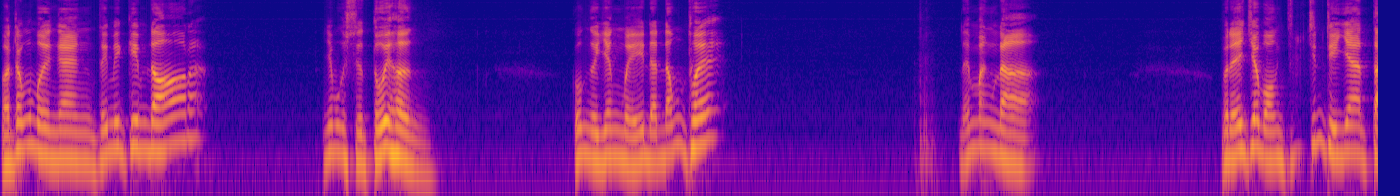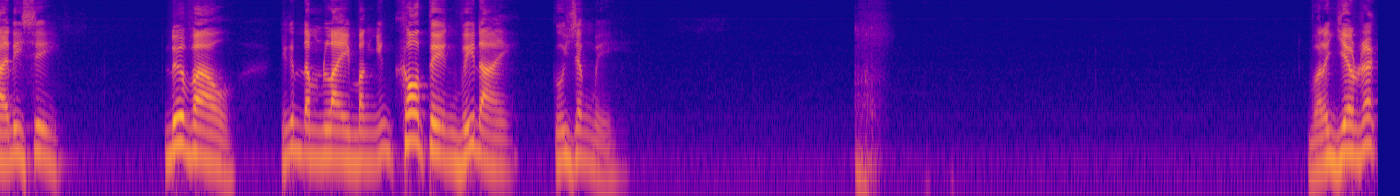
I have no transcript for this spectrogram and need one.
Và trong cái 10.000 tỷ Mỹ Kim đó đó, Như một sự tuổi hừng Của người dân Mỹ đã đóng thuế Để mang nợ và để cho bọn chính trị gia tại DC đưa vào những cái đầm lầy bằng những kho tiền vĩ đại của dân Mỹ. Và đã gieo rắc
